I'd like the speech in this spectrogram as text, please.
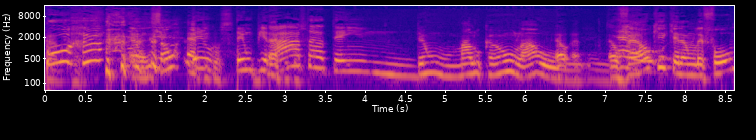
Roca. É, eles são Tem, épicos. tem um pirata, tem... Tem um malucão lá, o. É, o- é, é o É, Velk, que ele é um Lefou.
